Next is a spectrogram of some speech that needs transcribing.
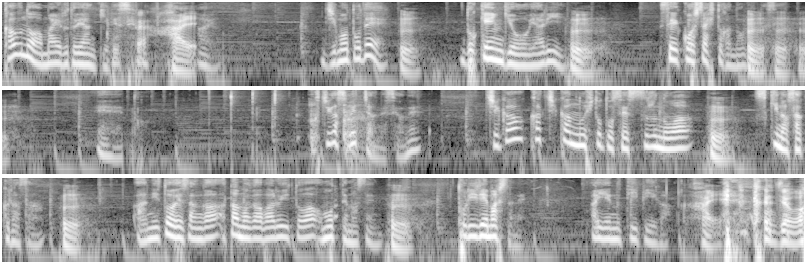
買うのはマイルドヤンキーですよ、はい。はい、地元でうん。土建業をやりうん。成功した人が乗うんるんですよ、うん。えー、と口が滑っちゃうんですよね。違う価値観の人と接するのはうん。好きなさくらさん。うん。あ二等兵さんが頭が悪いとは思ってません。うん。取り入れましたね。INTP が。はい。感情を。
